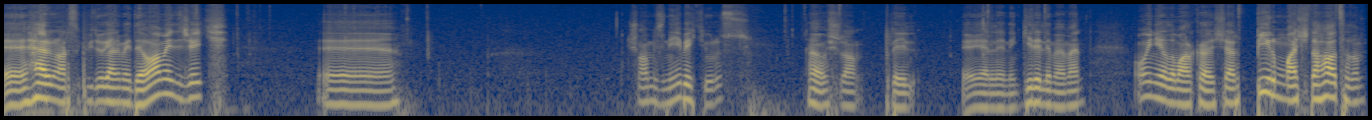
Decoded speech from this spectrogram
Eee, her gün artık video gelmeye devam edecek. Eee şu an biz neyi bekliyoruz? Ha şuradan play e, yerlerine girelim hemen. Oynayalım arkadaşlar. Bir maç daha atalım.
